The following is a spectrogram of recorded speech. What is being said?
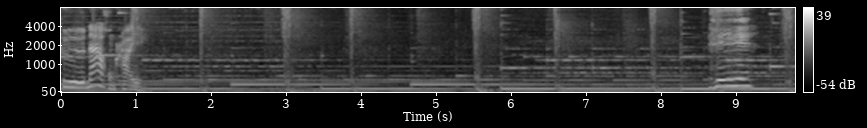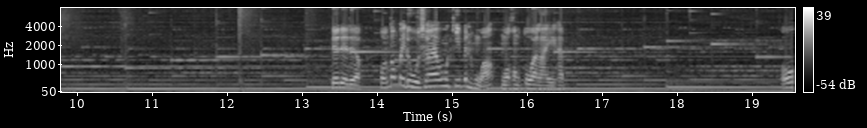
คือหน้าของใคร เดี๋ยวเดี๋ยวผมต้องไปดูใช่ไหมว่าเมื่อกี้เป็นหัวหัวของตัวอะไรครับ โอ้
